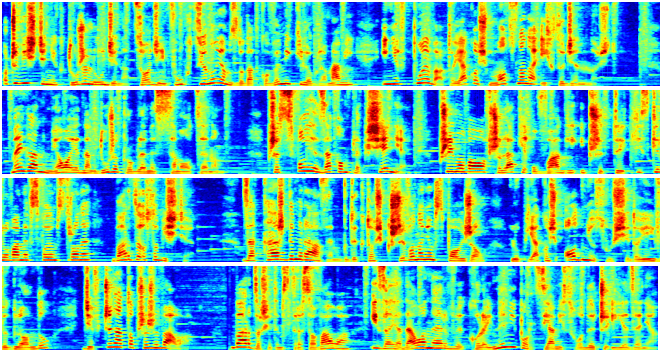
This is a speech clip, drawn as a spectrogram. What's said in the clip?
Oczywiście niektórzy ludzie na co dzień funkcjonują z dodatkowymi kilogramami i nie wpływa to jakoś mocno na ich codzienność. Megan miała jednak duże problemy z samooceną. Przez swoje zakompleksienie przyjmowała wszelakie uwagi i przytyki skierowane w swoją stronę bardzo osobiście. Za każdym razem, gdy ktoś krzywo na nią spojrzał lub jakoś odniósł się do jej wyglądu, dziewczyna to przeżywała. Bardzo się tym stresowała i zajadała nerwy kolejnymi porcjami słodyczy i jedzenia.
